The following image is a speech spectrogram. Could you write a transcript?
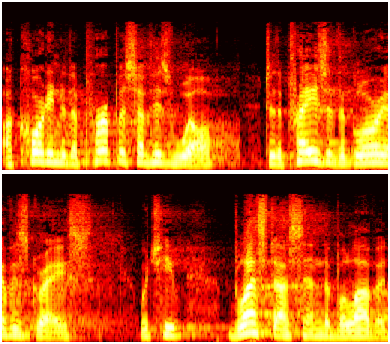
according to the purpose of his will to the praise of the glory of his grace, which he blessed us in the beloved.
